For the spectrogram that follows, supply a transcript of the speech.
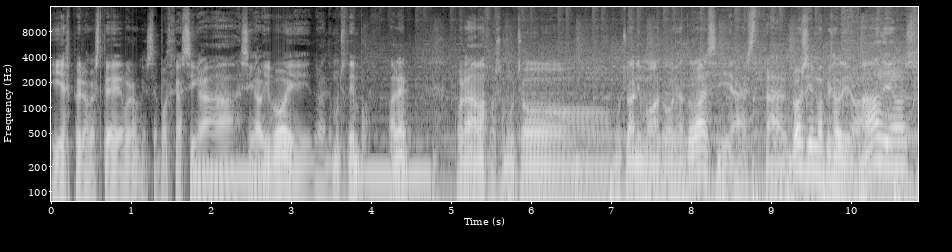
Y espero que este, bueno, que este podcast siga, siga vivo y durante mucho tiempo. ¿Vale? Pues nada, majos, mucho, mucho ánimo a todos y a todas y hasta el próximo episodio. Adiós.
